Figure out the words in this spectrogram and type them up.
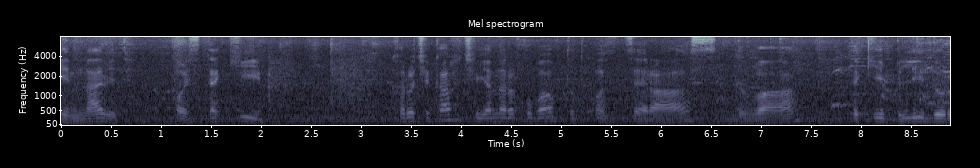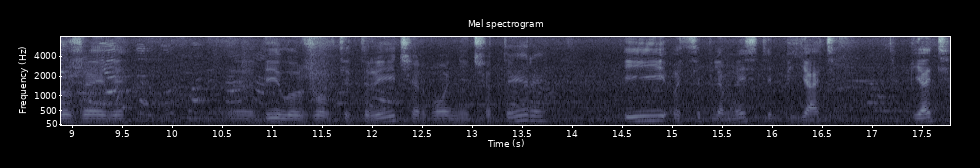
і навіть ось такі. Коротше кажучи, я нарахував тут ось це раз, два, такі блідо-рожеві, е, біло-жовті три, червоні чотири і оці плямисті п'ять. П'ять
